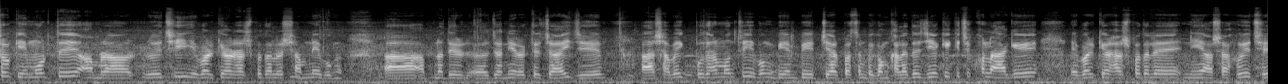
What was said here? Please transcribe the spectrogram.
দর্শক, এই মুহূর্তে আমরা রয়েছি এবার কেয়ার হাসপাতালের সামনে এবং আপনাদের জানিয়ে রাখতে চাই যে সাবেক প্রধানমন্ত্রী এবং বিএনপির চেয়ারপারসন বেগম খালেদা জিয়াকে কিছুক্ষণ আগে এবার কেয়ার হাসপাতালে নিয়ে আসা হয়েছে।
